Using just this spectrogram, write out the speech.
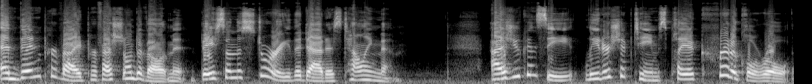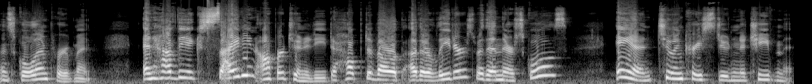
and then provide professional development based on the story the data is telling them. As you can see, leadership teams play a critical role in school improvement and have the exciting opportunity to help develop other leaders within their schools and to increase student achievement.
